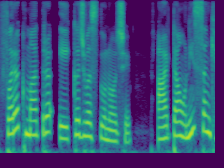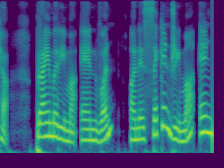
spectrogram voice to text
ફરક માત્ર એક જ વસ્તુનો છે. આટાઓની સંખ્યા, પ્રાઇમરીમાં એન અને સેકન્ડરીમાં એન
